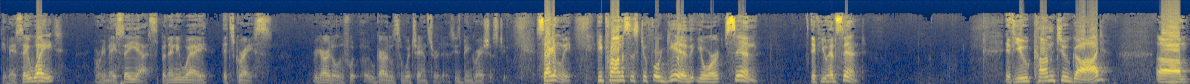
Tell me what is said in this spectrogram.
he may say wait, or he may say yes, but anyway, it's grace. regardless of, which answer it is. He's being gracious to you. Secondly, he promises to forgive your sin if you have sinned. If you come to God um,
